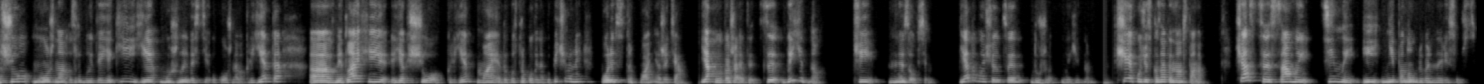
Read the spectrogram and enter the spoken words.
що можна зробити, які є можливості у кожного клієнта в Медлайфі, якщо клієнт має довгостроковий накопичувальний поліс страхування життя. Як ви вважаєте, це вигідно чи не зовсім? Я думаю, що це дуже вигідно. Ще я хочу сказати наостанок: час це самий цінний і непоновлювальний ресурс.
